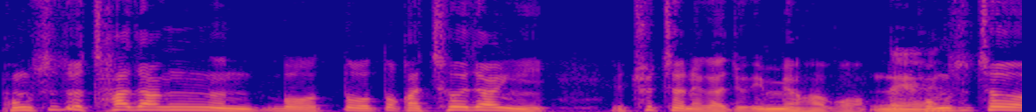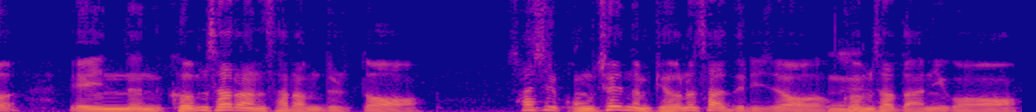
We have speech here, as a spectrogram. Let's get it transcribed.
공수처 차장은 뭐 또 똑같이 처장이 추천해가지고 임명하고 네. 공수처에 있는 검사라는 사람들도 사실 공처에 있는 변호사들이죠. 네. 검사도 아니고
